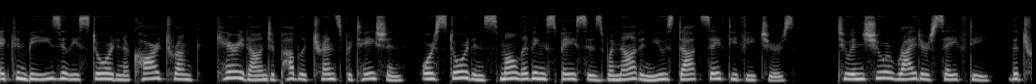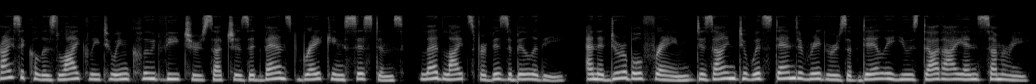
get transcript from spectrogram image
it can be easily stored in a car trunk, carried onto public transportation, or stored in small living spaces when not in use. Safety features. To ensure rider safety, the tricycle is likely to include features such as advanced braking systems, LED lights for visibility, and a durable frame designed to withstand the rigors of daily use. In summary,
